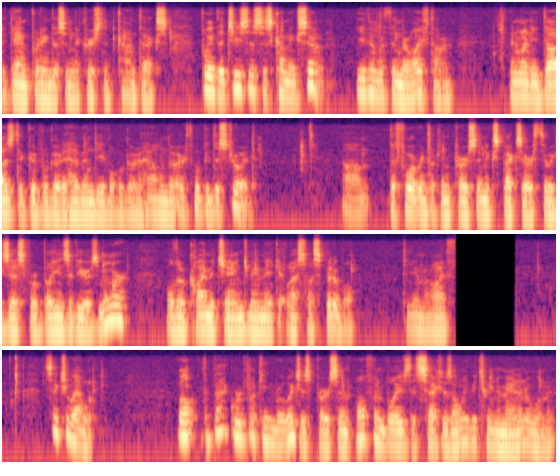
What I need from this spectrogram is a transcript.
again putting this in the Christian context, believe that Jesus is coming soon, even within their lifetime. And when he does, the good will go to heaven, the evil will go to hell, and the earth will be destroyed. Um, the forward looking person expects Earth to exist for billions of years more, although climate change may make it less hospitable to human life. Sexuality. Well, the backward looking religious person often believes that sex is only between a man and a woman,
